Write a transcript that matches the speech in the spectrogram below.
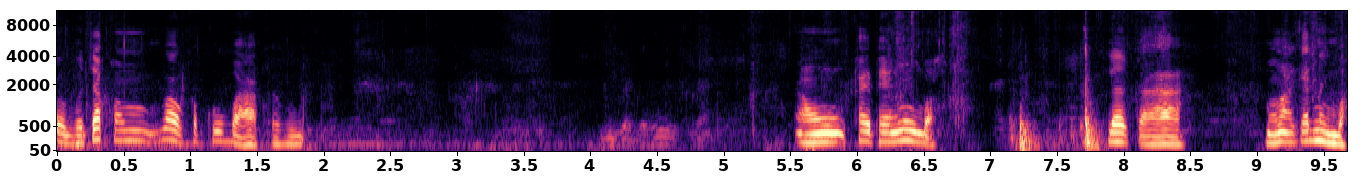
ก็บ่จักคำเว้ากับกูบาครับผมเอาไข่แพงหนึงบ่เลิกกามามาแกันหนึ่งบ่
